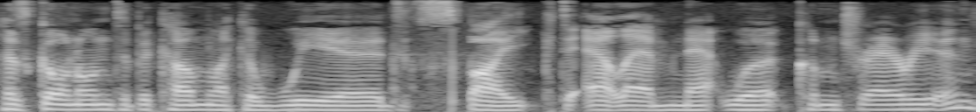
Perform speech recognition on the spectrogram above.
has gone on to become like a weird spiked LM network contrarian.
